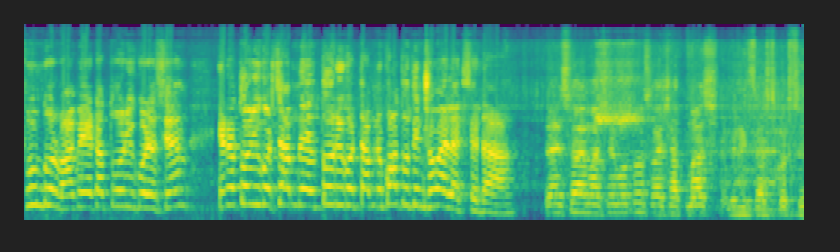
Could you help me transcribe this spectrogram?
সুন্দরভাবে এটা তৈরি করেছেন। এটা তৈরি করছে আপনি তৈরি করতে আপনার কতদিন সময় লাগছে এটা? প্রায় ছয় মাসের মতো ছয় সাত মাস রিসার্চ করছি।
